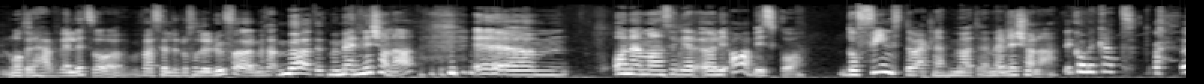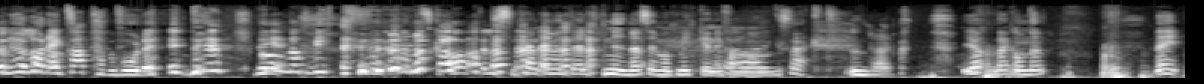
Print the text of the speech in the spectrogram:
låter det här väldigt så, vad säljer, säljer du för? Men så här, mötet med människorna. Ehm, och när man säljer öl i Abisko, då finns det verkligen ett möte med människorna. Det kommer katt. Nu var det en katt här på bordet. Det kom något vitt från skapelsen. Kan eventuellt gnida sig mot micken ifall Ja, någon exakt. undrar. Ja, där kom den. Nej,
